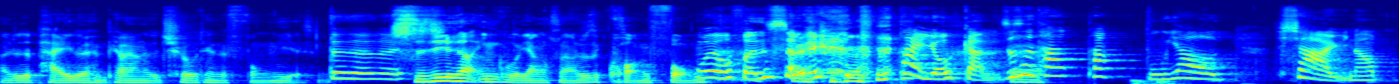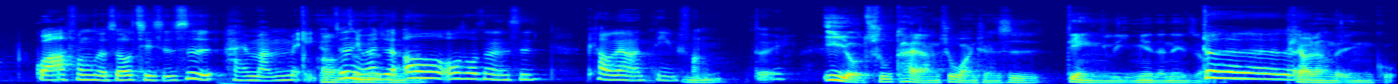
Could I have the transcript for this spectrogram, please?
然然后就是拍一堆很漂亮的秋天的枫叶什么的。对对对，实际上英国的样子然后，就是狂风。我有分享，太有感了。就是它它不要下雨，然后刮风的时候，其实是还蛮美的。嗯就是你会觉得哦，欧洲真的是漂亮的地方。对一有出太阳，就完全是电影里面的那种对对对对对。漂亮的英国。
